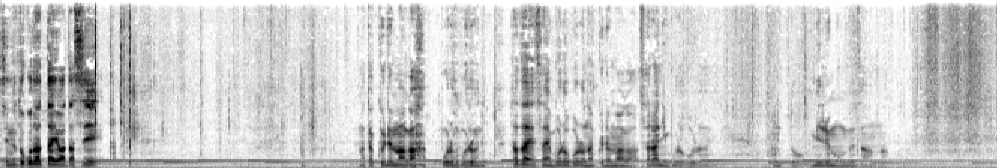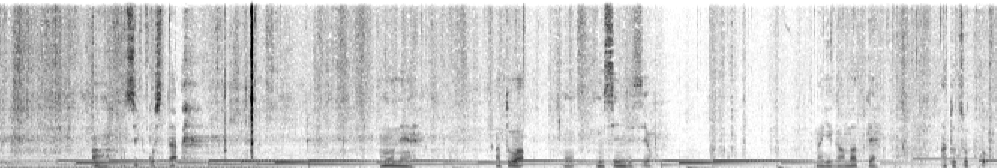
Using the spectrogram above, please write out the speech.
死ぬとこだったよ私。また車が ボロボロに。ただでさえボロボロな車がさらにボロボロに。ほんと見るも無残な。あおしっこした。もうねあとはもう無心ですよ。マギ頑張って。あとちょっと。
